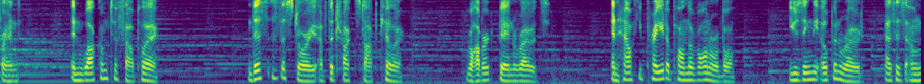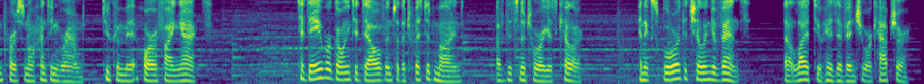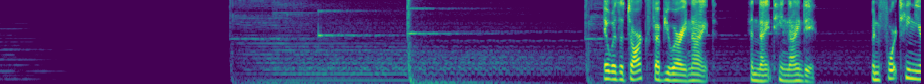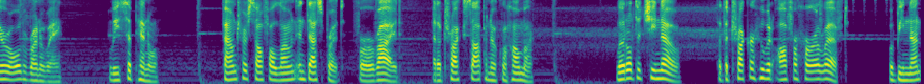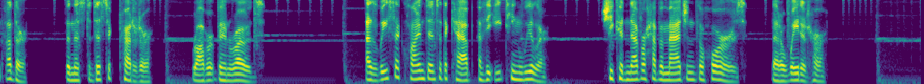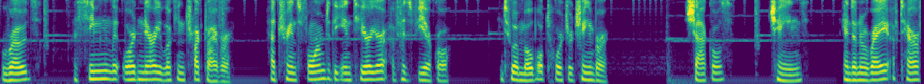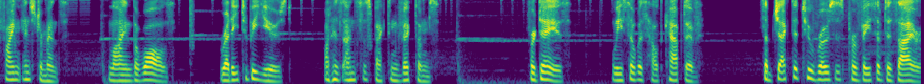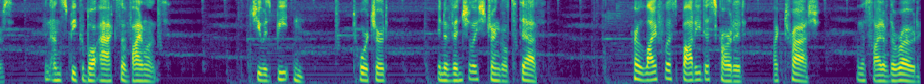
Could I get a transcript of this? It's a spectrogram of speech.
Friend, and welcome to Foul Play. This is the story of the truck stop killer, Robert Ben Rhoades, and how he preyed upon the vulnerable, using the open road as his own personal hunting ground to commit horrifying acts. Today, we're going to delve into the twisted mind of this notorious killer and explore the chilling events that led to his eventual capture. It was a dark February night in 1990 when 14 year old runaway Lisa Pennell found herself alone and desperate for a ride at a truck stop in Oklahoma. Little did she know that the trucker who would offer her a lift would be none other than the sadistic predator, Robert Ben Rhoades. As Lisa climbed into the cab of the 18 wheeler, she could never have imagined the horrors that awaited her. Rhoades, a seemingly ordinary looking truck driver, had transformed the interior of his vehicle into a mobile torture chamber. Shackles, chains, and an array of terrifying instruments lined the walls, ready to be used on his unsuspecting victims. For days, Lisa was held captive subjected to Rhoades's pervasive desires and unspeakable acts of violence. She was beaten, tortured, and eventually strangled to death. Her lifeless body discarded like trash on the side of the road.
